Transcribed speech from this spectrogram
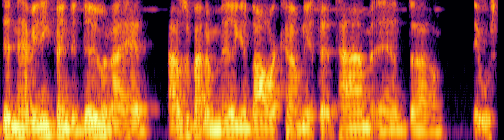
didn't have anything to do, and I had I was about a million dollar company at that time, and um, it was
